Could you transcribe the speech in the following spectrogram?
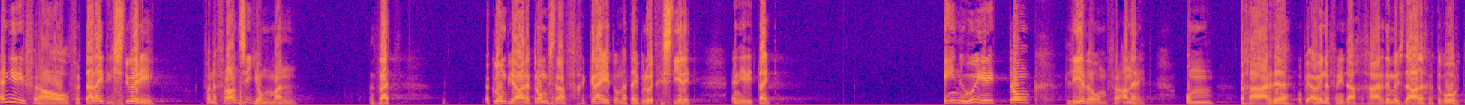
in hierdie verhaal vertel hy die storie van 'n Franse jong man wat 'n klomp jare tronkstraf gekry het omdat hy brood gesteel het in hierdie tyd. En hoe hierdie tronk lewe hom verander het om 'n geharde op die ouene van die dag 'n geharde misdadiger te word.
